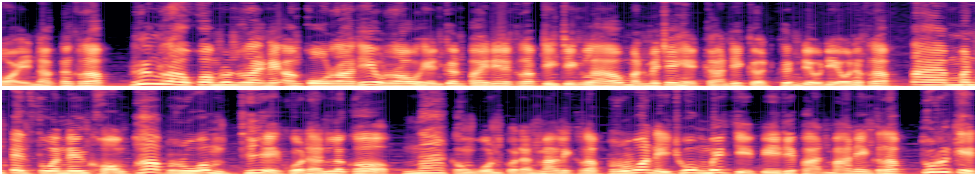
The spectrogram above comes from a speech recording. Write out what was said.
บ่อยนักนะครับ เรื่องราวความรุนแรงในอังโกลาที่เราเห็นกันไปนี่นะครับ จริง ๆ แล้วมันไม่ใช่เหตุการณ์ที่เกิดขึ้นเดียวๆนะครับ แต่มันเป็นส่วนหนึ่งของภาพรวมที่ใหญ่กว่านั้นแล้วก็น่ากังวลกว่านั้นมากเลยครับ เพราะว่าในช่วงไม่กี่ปีที่ผ่านมาเนี่ยครับ ธุรกิจ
